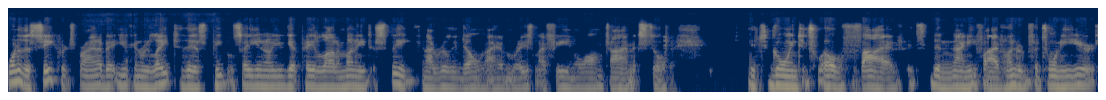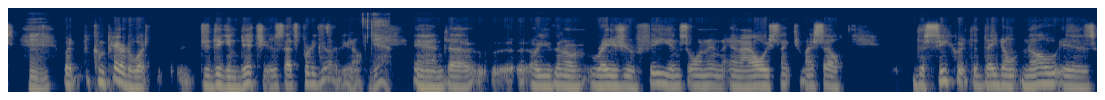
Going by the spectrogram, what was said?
one of the secrets, Brian, I bet you can relate to this. People say, you know, you get paid a lot of money to speak, and I really don't. I haven't raised my fee in a long time. It's still it's going to 12.5. It's been 9,500 for 20 years. Mm-hmm. But compared to what to digging ditches, that's pretty good, you know. Yeah. And uh, are you going to raise your fee and so on? And, and I always think to myself, the secret that they don't know is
